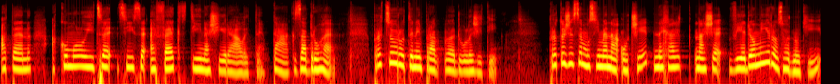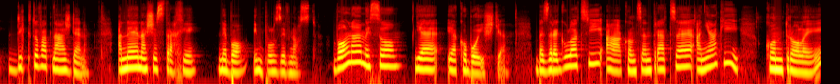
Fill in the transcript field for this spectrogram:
a ten akumulující se efekt té naší reality. Tak, za druhé, proč jsou rutiny prav- důležitý? Protože se musíme naučit nechat naše vědomí rozhodnutí diktovat náš den a ne naše strachy nebo impulzivnost. Volná mysl je jako bojiště. Bez regulací a koncentrace a nějaký kontroly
